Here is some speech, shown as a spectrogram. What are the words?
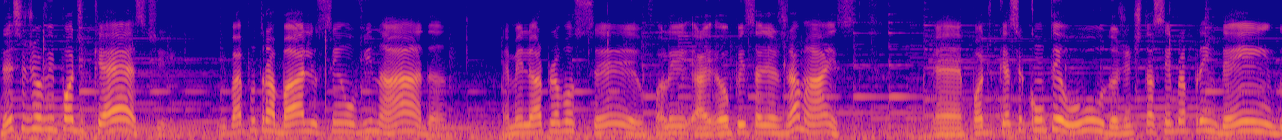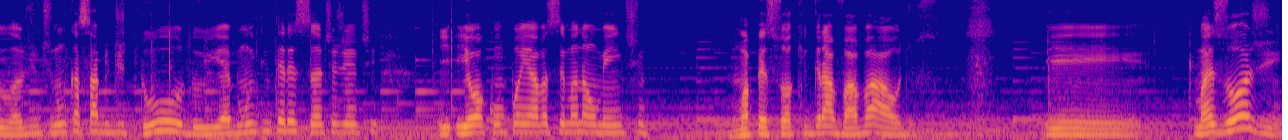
deixa de ouvir podcast e vai pro trabalho sem ouvir nada, é melhor para você. Eu falei, eu pensaria jamais. É, podcast é conteúdo, a gente está sempre aprendendo, a gente nunca sabe de tudo e é muito interessante a gente. E, e eu acompanhava semanalmente uma pessoa que gravava áudios. E mas hoje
